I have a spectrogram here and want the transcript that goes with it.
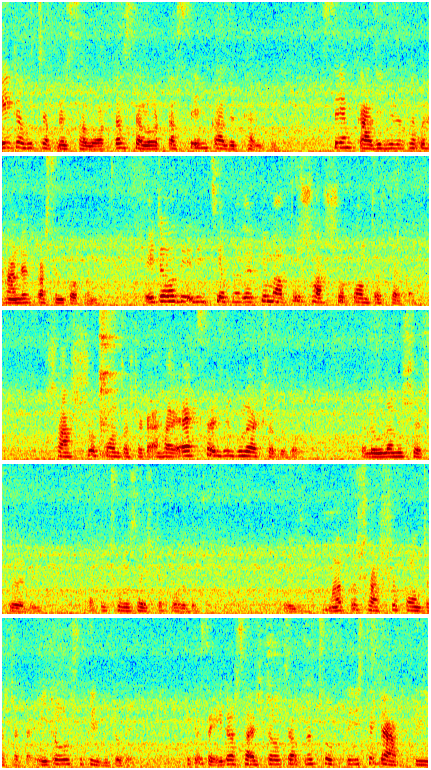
এইটা হচ্ছে আপনার সালোয়ারটা। সালোয়ারটা সেম কাজে থাকবে। সেম কাজের ভিতরে থাকবে হান্ড্রেড পার্সেন্ট কটন এটাও দিয়ে দিচ্ছি আপনাদেরকে মাত্র সাতশো পঞ্চাশ টাকা। সাতশো পঞ্চাশ টাকা। হ্যাঁ এক সাইজেরগুলো একসাথে দাও। তাহলে ওগুলো আমি শেষ করে দিই। এত ছোটো সাইজটা করে দেবো। এই মাত্র সাতশো পঞ্চাশ টাকা। এটাও সুতির ভিতরে। ঠিক আছে? এটার সাইজটা হচ্ছে আপনার ছত্রিশ থেকে আটত্রিশ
